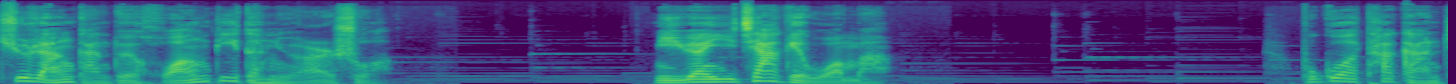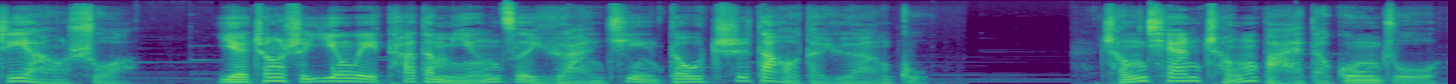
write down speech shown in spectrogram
居然敢对皇帝的女儿说：“你愿意嫁给我吗？”不过他敢这样说，也正是因为他的名字远近都知道的缘故，成千成百的公主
